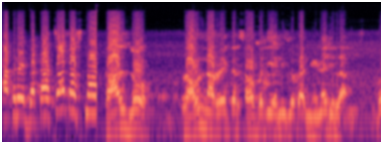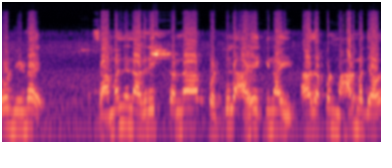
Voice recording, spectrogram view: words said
ठाकरे गटाचाच असणार. काल जो राहुल नार्वेकर सभापती यांनी जो काय निर्णय दिला तो निर्णय सामान्य नागरिकांना पटलेला आहे की नाही आज आपण महाडमध्ये आहोत.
